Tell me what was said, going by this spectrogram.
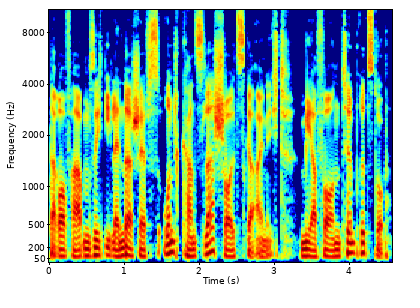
Darauf haben sich die Länderchefs und Kanzler Scholz geeinigt. Mehr von Tim Britztrup.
